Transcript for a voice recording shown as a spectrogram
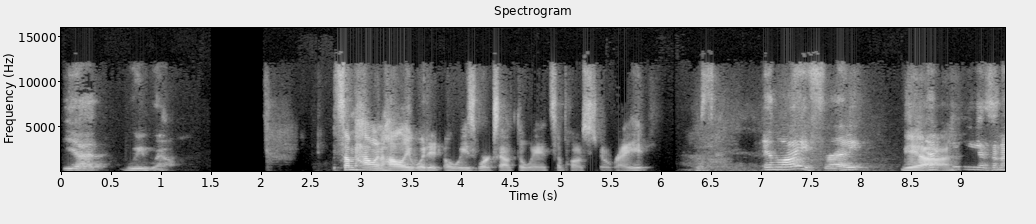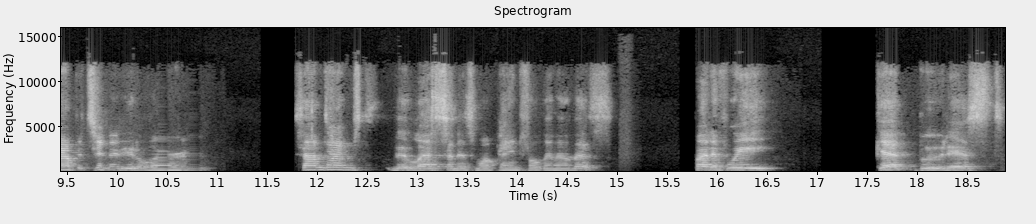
yet, we will. Somehow in Hollywood, it always works out the way it's supposed to, right? In life, right? Yeah. Everything is an opportunity to learn. Sometimes the lesson is more painful than others. But if we get Buddhist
